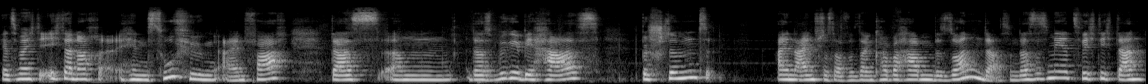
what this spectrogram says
Jetzt möchte ich da noch hinzufügen einfach, dass, ähm, dass Bügel-BHs bestimmt einen Einfluss auf unseren Körper haben, besonders. Und das ist mir jetzt wichtig dann,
